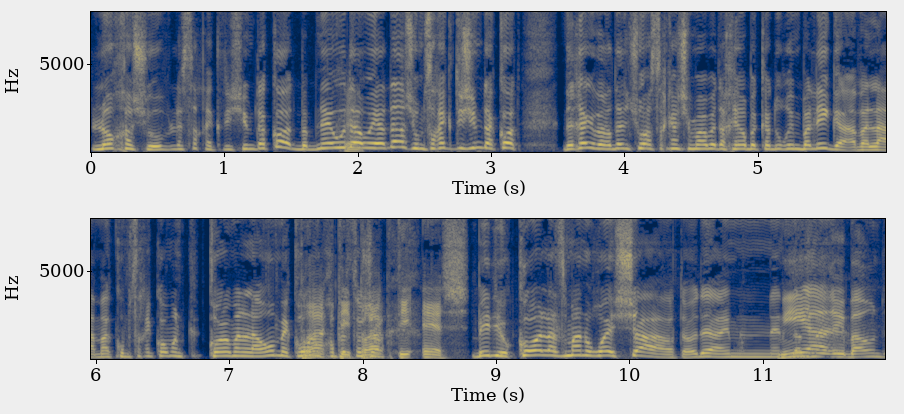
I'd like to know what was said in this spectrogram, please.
לא חשוב לשחק 90 דקות. בבני יהודה כן. הוא ידע שהוא משחק 90 דקות. דרך אגב, ירדן שהוא השחקן שמאבד הכי הרבה כדורים בליגה, אבל למה? כי הוא משחק כל הזמן- לעומק, כל הזמן פרקטי, מחפש את השער. פרקטי אש. בדיוק, כל הזמן הוא רואה שער, אתה יודע, אם... מי יהיה הריבאונד?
